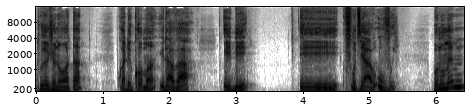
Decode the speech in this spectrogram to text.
pour une entente, pour de comment il va aider et frontières ouvrir. Bon, nous-mêmes,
